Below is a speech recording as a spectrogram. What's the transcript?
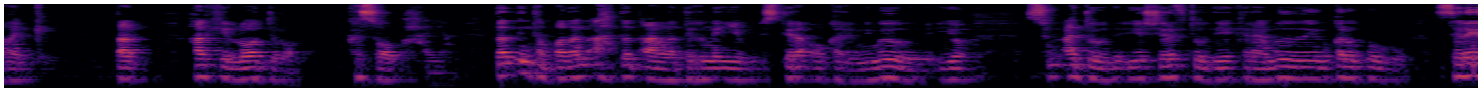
adag. Dad halkii loo diro ka soo baxaya. Dad inta badan ah dad aan la dirnay iyagu istira oo qarannimadooda iyo sumcaddooda iyo sharaftooda iyo karaamadooda inuu qarankoogu sare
